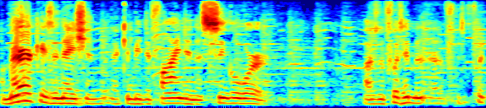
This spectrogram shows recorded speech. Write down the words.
America is a nation that can be defined in a single word. I was going to put him. Uh, foot, foot,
